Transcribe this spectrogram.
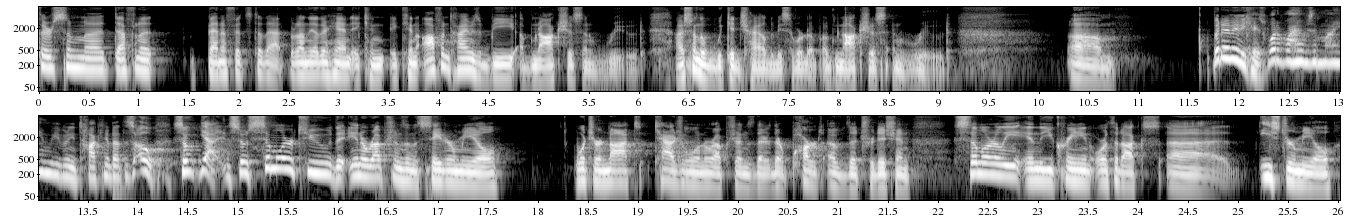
there's some uh, definite benefits to that, but on the other hand, it can it can oftentimes be obnoxious and rude. I just found the wicked child to be sort of obnoxious and rude. Um. But in any case, what why was am I even talking about this? Oh, so yeah, so similar to the interruptions in the Seder meal, which are not casual interruptions, they're they're part of the tradition. Similarly, in the Ukrainian Orthodox uh, Easter meal,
